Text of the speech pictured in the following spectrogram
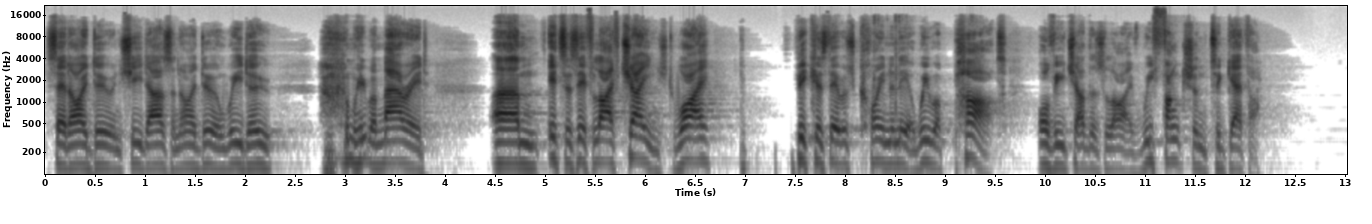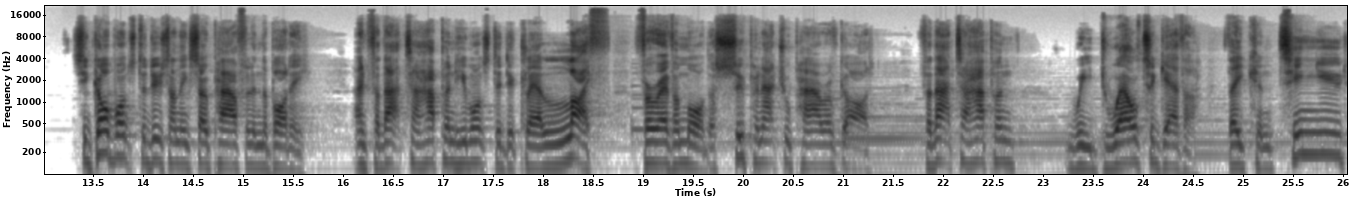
said, I do, and she does, and I do, and we do, and we were married. Um, it's as if life changed. Why? Because there was koinonia. We were part of each other's life. We functioned together. See, God wants to do something so powerful in the body. And for that to happen, He wants to declare life forevermore, the supernatural power of God. For that to happen, we dwell together. They continued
